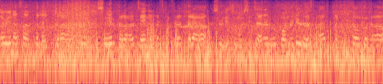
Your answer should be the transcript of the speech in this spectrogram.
नवीन असाल तर लाईक करा शेअर करा चॅनलला सबस्क्राईब करा. अश्विनी सुमोशी चॅनलवर कॉमेडी व्हिडिओ असतात. नक्की जाऊन बघा.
